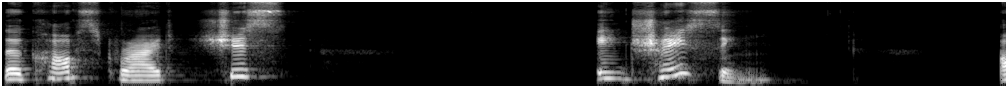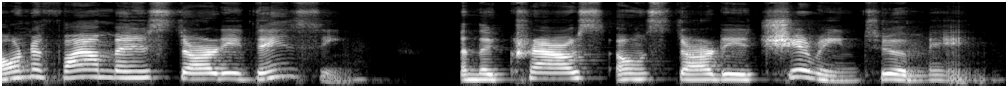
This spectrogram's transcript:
The cops cried, She's entrancing. All the firemen started dancing and the crowds all started cheering to a man.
